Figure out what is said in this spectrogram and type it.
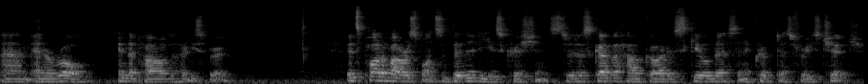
um, and a role in the power of the Holy Spirit. It's part of our responsibility as Christians to discover how God has skilled us and equipped us for His church.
